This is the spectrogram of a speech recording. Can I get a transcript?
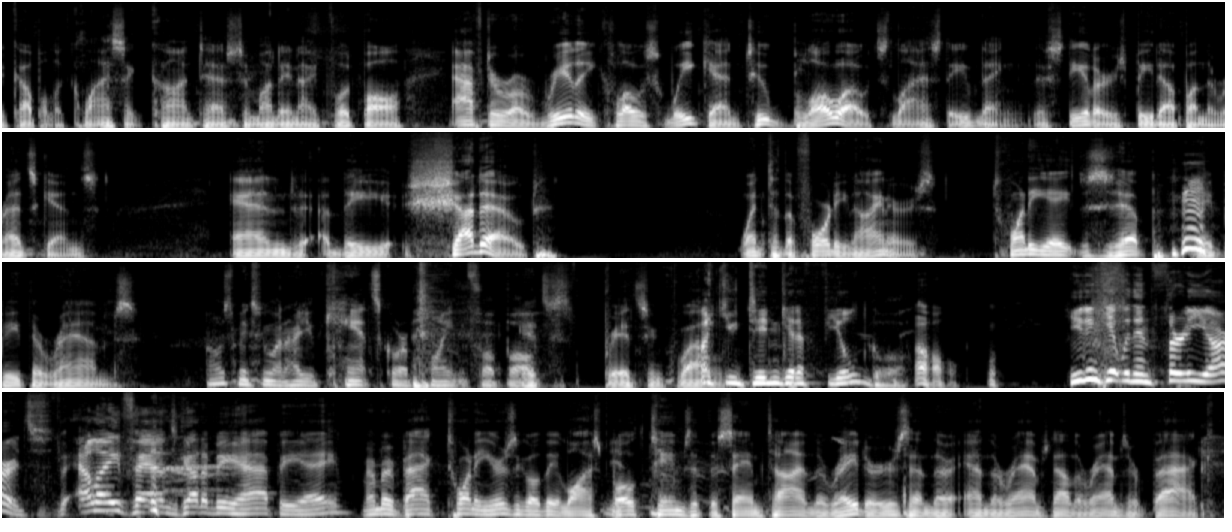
a couple of classic contests in Monday Night Football after a really close weekend, two blowouts last evening. The Steelers beat up on the Redskins, and the shutout went to the 49ers. 28 zip, they beat the Rams. Always makes me wonder how you can't score a point in football. It's it's incredible. like you didn't get a field goal. Oh, You didn't get within 30 yards. LA fans got to be happy, eh? Remember back 20 years ago, they lost both teams at the same time, the Raiders and the and the Rams. Now the Rams are back.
